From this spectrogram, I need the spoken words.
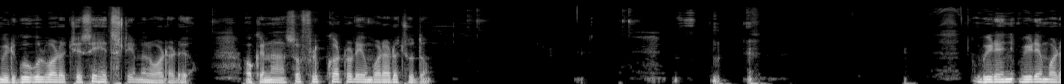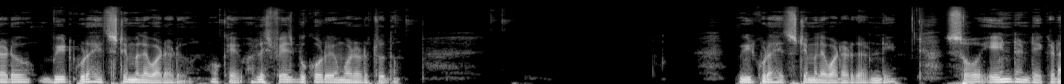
వీడు గూగుల్ వాడు వచ్చేసి హెచ్టిఎంఎల్ వాడాడు. ఓకేనా? సో ఫ్లిప్కార్ట్ వాడు ఏం వాడాడో చూద్దాం. వీడేం వీడేం వాడాడు? వీడ్ కూడా హెచ్టిఎంఎల్ వాడాడు. ఓకే అట్లీస్ట్ ఫేస్బుక్ వాడు ఏం వాడాడో చూద్దాం. వీడు కూడా హెచ్టిఎంఎల్ వాడాడు కదండి. సో ఏంటంటే ఇక్కడ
